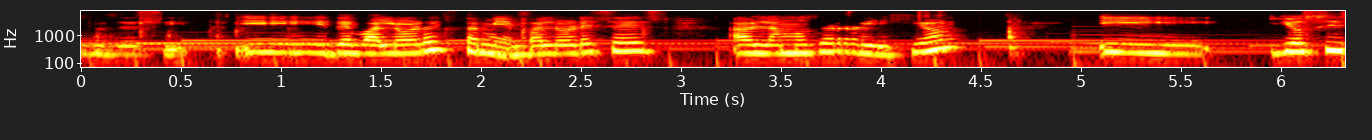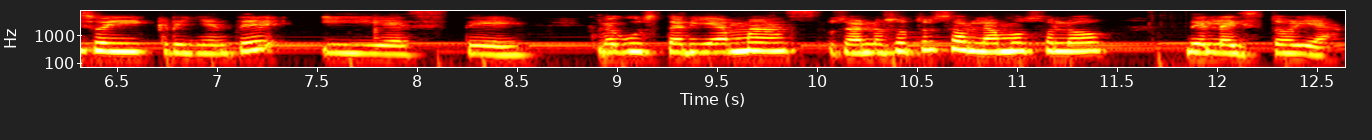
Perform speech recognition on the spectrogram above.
Entonces sí. Y de valores también. Valores es, hablamos de religión y yo sí soy creyente y este me gustaría más, o sea, nosotros hablamos solo de la historia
